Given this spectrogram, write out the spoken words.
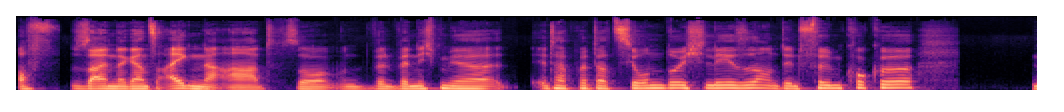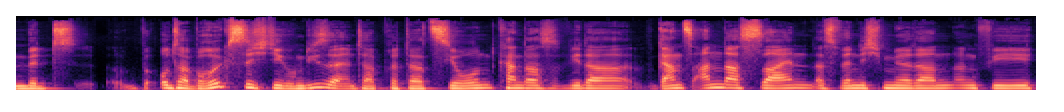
auf seine ganz eigene Art. So, und wenn, wenn ich mir Interpretationen durchlese und den Film gucke, mit unter Berücksichtigung dieser Interpretation kann das wieder ganz anders sein, als wenn ich mir dann irgendwie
